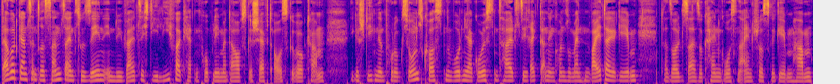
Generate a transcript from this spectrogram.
Da wird ganz interessant sein zu sehen, inwieweit sich die Lieferkettenprobleme da aufs Geschäft ausgewirkt haben. Die gestiegenen Produktionskosten wurden ja größtenteils direkt an den Konsumenten weitergegeben. Da sollte es also keinen großen Einfluss gegeben haben.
